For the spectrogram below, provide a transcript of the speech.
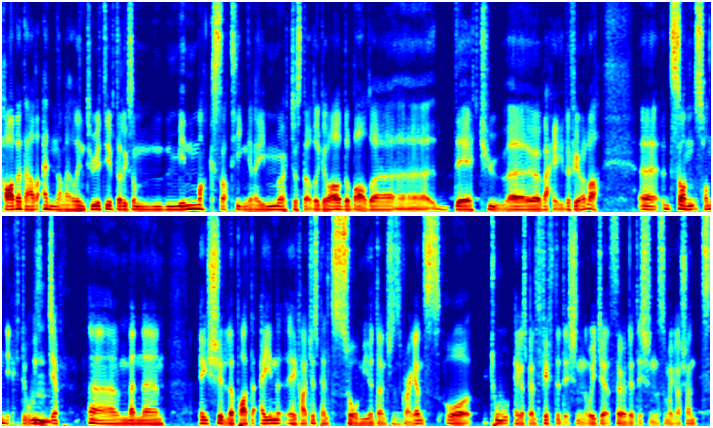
ta dette her enda mer intuitivt og liksom minmakse tingene i mye større grad og bare eh, D20 over hele fjøla. Sånn, sånn gikk det jo ikke. Mm. men jeg skylder på at en, jeg har ikke spilt så mye Dungeons and Dragons, og to, jeg har spilt fifth edition og ikke third edition, som jeg har skjønt.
